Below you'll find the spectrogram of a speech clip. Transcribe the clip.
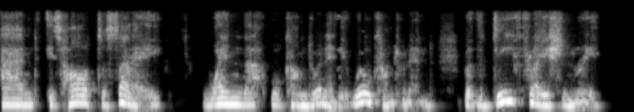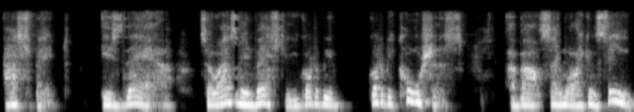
and it's hard to say when that will come to an end. It will come to an end, but the deflationary aspect is there. So as an investor, you've got to be got to be cautious about saying, well, I can see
